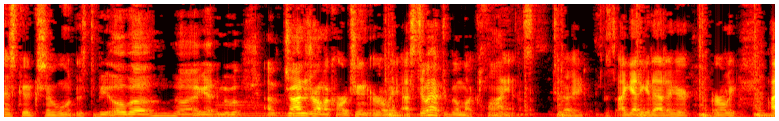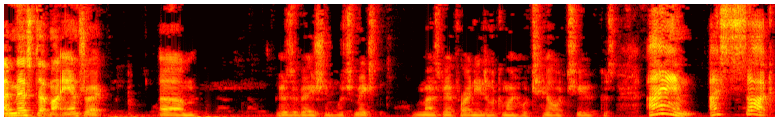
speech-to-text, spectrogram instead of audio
That's good because I want this to be over. I got to move. I'm trying to draw my cartoon early. I still have to build my clients today because I got to get out of here early. I messed up my Amtrak um, reservation, which makes reminds me I probably need to look at my hotel too because I am I suck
